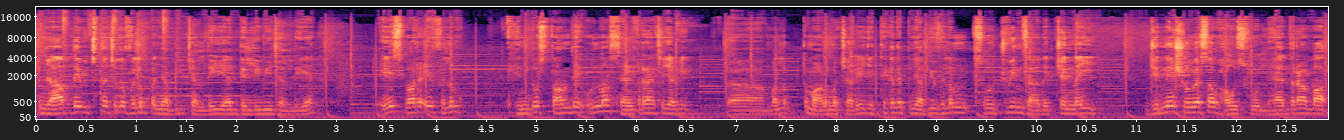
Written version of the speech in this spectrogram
ਪੰਜਾਬ ਦੇ ਵਿੱਚ ਤਾਂ ਚਲੋ ਫਿਲਮ ਪੰਜਾਬੀ ਚੱਲਦੀ ਹੈ, ਦਿੱਲੀ ਵੀ ਚੱਲਦੀ ਹੈ। ਇਸ ਵਾਰ ਇਹ ਫਿਲਮ ਹਿੰਦੁਸਤਾਨ ਦੇ ਉਹਨਾਂ ਸੈਂਟਰਾਂ 'ਚ ਜਾ ਕੇ ਮਤਲਬ ਧਮਾਲ ਮਚਾ ਰਹੀ ਹੈ, ਜਿੱਥੇ ਕਦੇ ਪੰਜਾਬੀ ਫਿਲਮ ਸੋਚ ਵੀ ਨਹੀਂ ਸਕਦੇ। ਚੇਨਈ, ਜਿੰਨੇ ਸ਼ੋਅ ਹੈ ਸਭ ਹਾਊਸਫੁੱਲ ਹੈਦਰਾਬਾਦ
